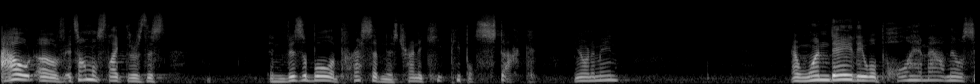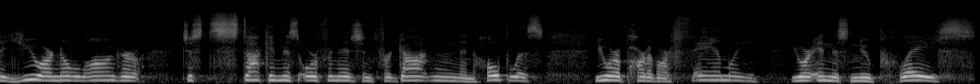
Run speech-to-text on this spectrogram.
Out of, it's almost like there's this invisible oppressiveness trying to keep people stuck. You know what I mean? And one day they will pull him out and they will say, You are no longer just stuck in this orphanage and forgotten and hopeless. You are a part of our family. You are in this new place.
